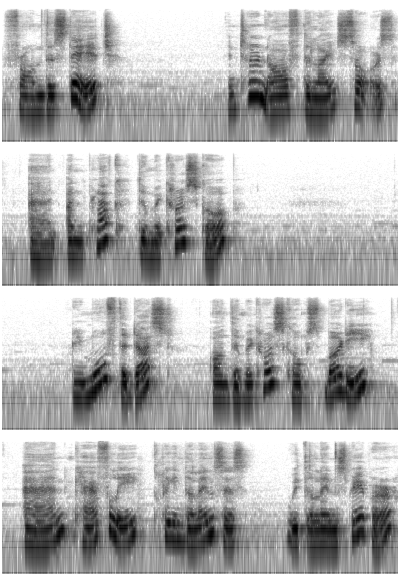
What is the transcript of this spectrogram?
from the stage and turn off the light source and unplug the microscope. Remove the dust on the microscope's body and carefully clean the lenses with the lens paper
